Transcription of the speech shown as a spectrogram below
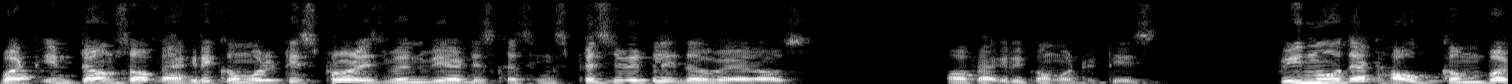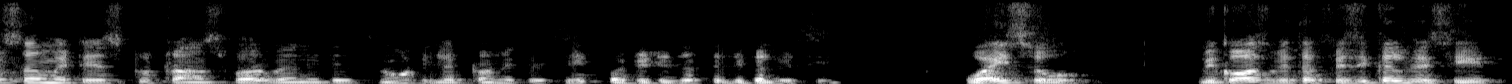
But in terms of agri commodity storage, when we are discussing specifically the warehouse of agri commodities, we know that how cumbersome it is to transfer when it is not electronic receipt, but it is a physical receipt. Why so? Because with a physical receipt,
